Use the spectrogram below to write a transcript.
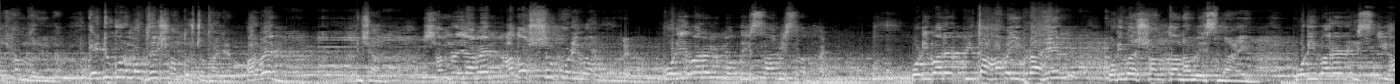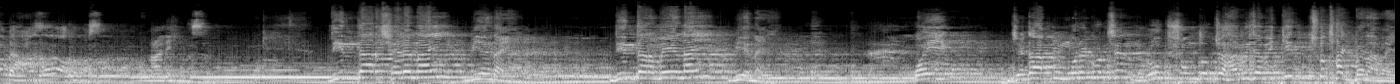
আলহামদুলিল্লাহ। এটুকুর মধ্যেই সন্তুষ্ট থাকেন, পারবেন? ইনশাআল্লাহ। সামনে যাবেন, আদর্শ পরিবার করবেন পরিবারের মধ্যে ইসলাম ইসলাম থাকবে পরিবারের পিতা হবে ইব্রাহিম পরিবার সন্তান হবে ইসমাইল। পরিবারের স্ত্রী হবে হাজারা অথবা দিনদার ছেলে নাই, বিয়ে নাই। দিনদার মেয়ে নাই, বিয়ে নাই। ওই যেটা আপনি মনে করছেন, রূপ সৌন্দর্য হাবি যাবে, কিচ্ছু থাকবে না ভাই।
